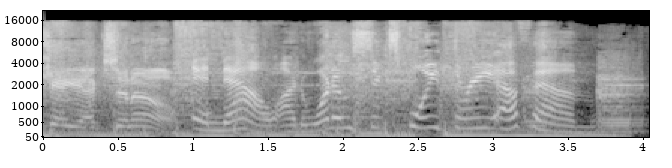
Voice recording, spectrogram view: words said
KXNO. And now on 106.3 FM.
